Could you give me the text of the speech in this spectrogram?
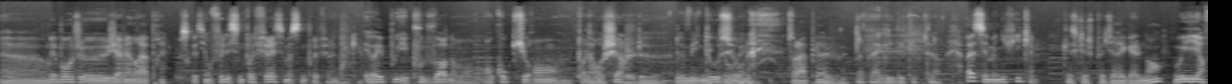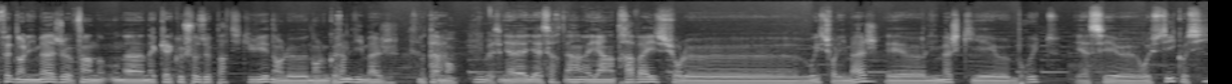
Euh, Mais bon, je- j'y reviendrai après. Parce que si on fait les scènes préférées, c'est ma scène préférée. Donc. Et ouais, et Poulvord en, en concurrent pour la recherche de, de métaux, métaux, sur ouais. sur la plage. ouais. la plaque des détecteurs. Ouais, c'est magnifique. Qu'est-ce que je peux dire également? Oui, en fait, dans l'image, enfin, on a, on a quelque chose de particulier dans le, dans le grain de l'image, notamment. Oui, bah, Il y, a, il y a certains, il y a un travail sur le, oui, sur l'image et euh, l'image qui est euh, brute et assez euh, rustique aussi.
